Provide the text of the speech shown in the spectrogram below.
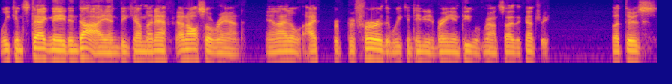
we can stagnate and die and become an F- an also rand. And I don't. I pr- prefer that we continue to bring in people from outside the country. But there's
